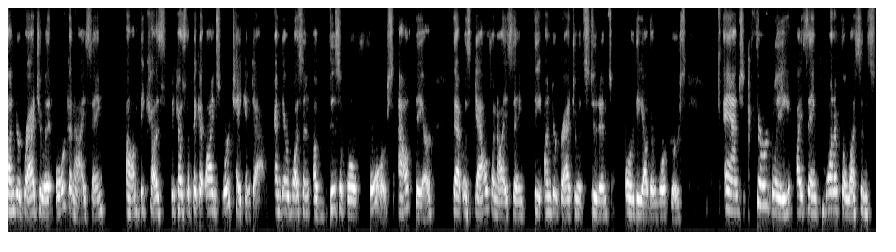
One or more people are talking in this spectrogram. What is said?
undergraduate organizing um, because, because the picket lines were taken down and there wasn't a visible force out there that was galvanizing the undergraduate students or the other workers. And thirdly, I think one of the lessons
